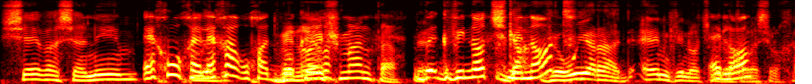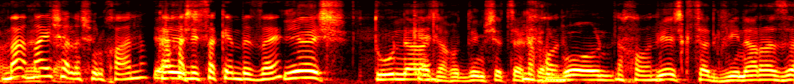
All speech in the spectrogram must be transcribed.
שבע שנים. איך הוא אוכל? איך הארוחת ולא בוקר? השמנת. גבינות שמנות? והוא ירד, אין גינות אה, שמנות לא? על השולחן. מה. יש על השולחן? ככה נסכם בזה. יש טונה, כן. שאנחנו יודעים שצריך נכון, חלבון, נכון. ויש קצת גבינה רזה.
